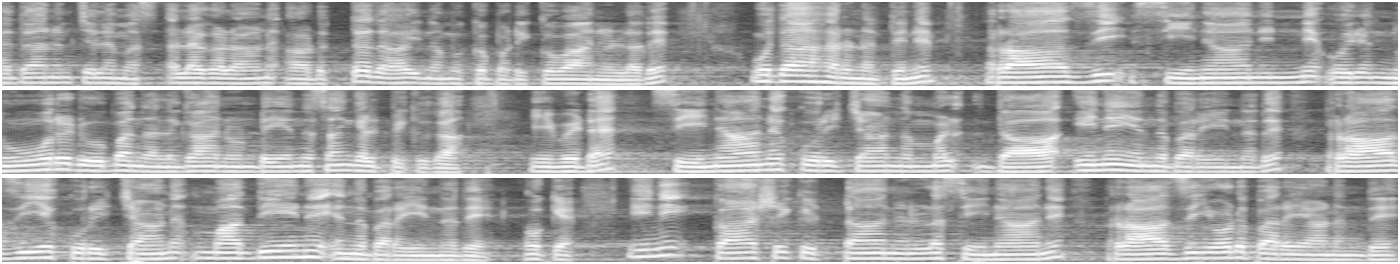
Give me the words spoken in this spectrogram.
ഏതാനും ചില മസലകളാണ് അടുത്തതായി നമുക്ക് പഠിക്കുവാനുള്ളത്. ഉദാഹരണത്തിന് റാസി സിനാനിന് ഒരു നൂറ് രൂപ നൽകാനുണ്ട് എന്ന് സങ്കല്പിക്കുക ഇവിടെ സിനാനെ കുറിച്ചാണ് നമ്മൾ ദാഇന എന്ന് പറയുന്നത് റാസിയെ കുറിച്ചാണ് മദീന് എന്ന് പറയുന്നത്. ഓക്കെ. ഇനി കാശ് കിട്ടാനുള്ള സിനാന് റാസിയോട് പറയാണെന്ത്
